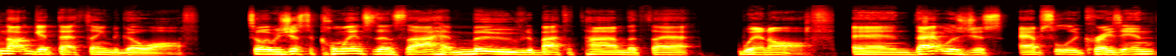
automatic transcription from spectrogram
not get that thing to go off. So it was just a coincidence that I had moved about the time that that went off. And that was just absolutely crazy. And,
